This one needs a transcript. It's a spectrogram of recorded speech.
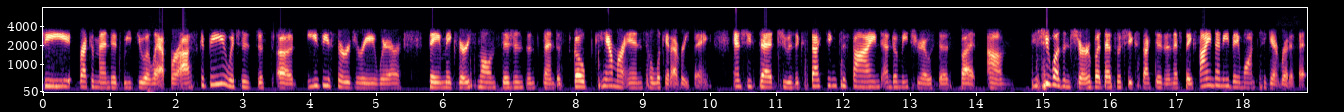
She recommended we do a laparoscopy, which is just a easy surgery where they make very small incisions and send a scope camera in to look at everything. And she said she was expecting to find endometriosis, but um, she wasn't sure, but that's what she expected. And if they find any, they want to get rid of it.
